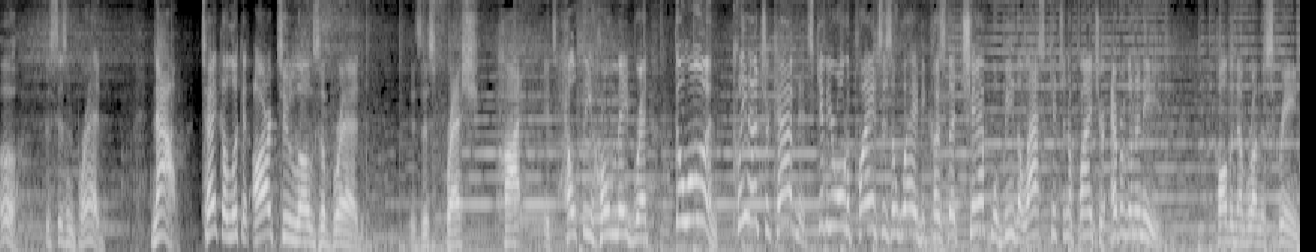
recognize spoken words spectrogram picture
Oh, this isn't bread. Now, take a look at our two loaves of bread. Is this fresh, hot? It's healthy homemade bread. Go on, clean out your cabinets, give your old appliances away because the Champ will be the last kitchen appliance you're ever going to need call the number on the screen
